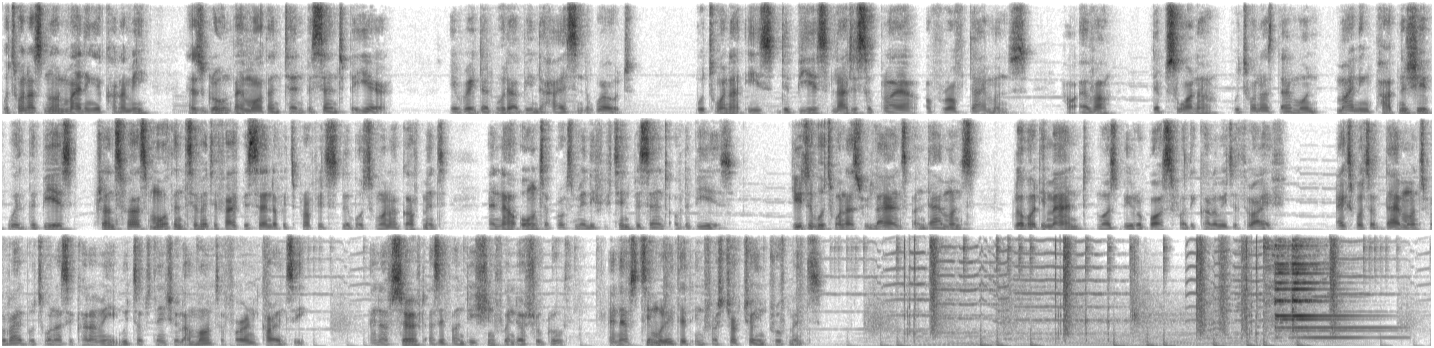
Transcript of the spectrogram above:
Botswana's non-mining economy has grown by more than 10% per year, a rate that would have been the highest in the world. Botswana is De Beers largest supplier of rough diamonds. However, Debswana, Botswana's diamond mining partnership with De Beers, transfers more than 75% of its profits to the Botswana government and now owns approximately 15% of De Beers. Due to Botswana's reliance on diamonds, global demand must be robust for the economy to thrive. Exports of diamonds provide Botswana's economy with substantial amounts of foreign currency and have served as a foundation for industrial growth and have stimulated infrastructure improvements.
